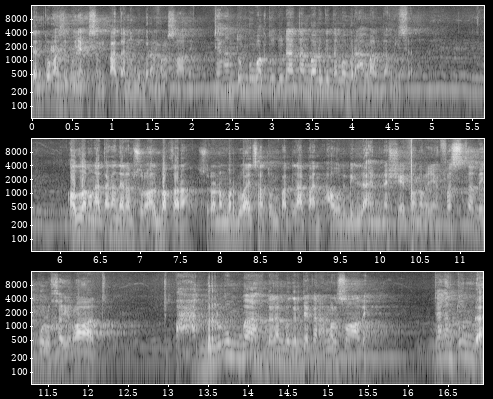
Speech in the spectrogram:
dan kau masih punya kesempatan untuk beramal soleh. Jangan tunggu waktu itu datang baru kita mau beramal gak bisa Allah mengatakan dalam surah Al-Baqarah, surah nomor 2 ayat 148, A'udzubillahi minasyaitonirrajim, fastabiqul khairat. Cepat berlomba dalam mengerjakan amal soleh. Jangan tunda.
